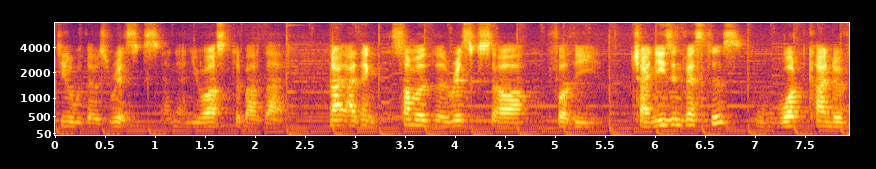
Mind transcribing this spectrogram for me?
deal with those risks? And, and you asked about that. I, I think some of the risks are for the Chinese investors. What kind of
